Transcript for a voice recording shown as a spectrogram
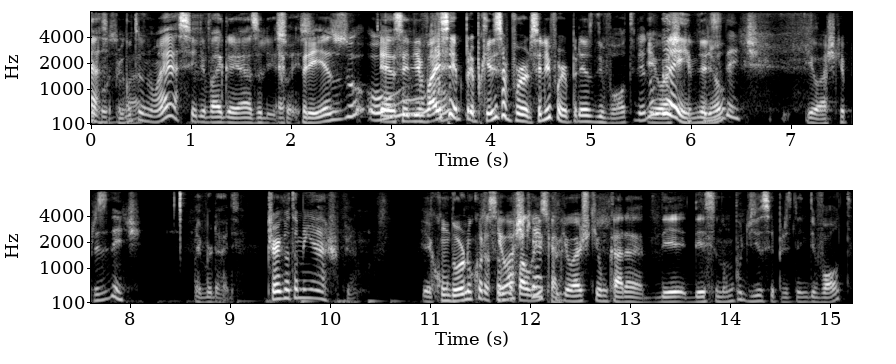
cara, essa. A pergunta não é se ele vai ganhar as eleições. É preso ou. É se ele vai ser preso. Porque se, for, se ele for preso de volta, ele não Eu ganha, acho que é entendeu? presidente. Eu acho que é presidente. É verdade. Pior que eu também acho, Pio. É com dor no coração Eu que eu falo é, isso, cara. porque eu acho que um cara de- desse não podia ser presidente de volta.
